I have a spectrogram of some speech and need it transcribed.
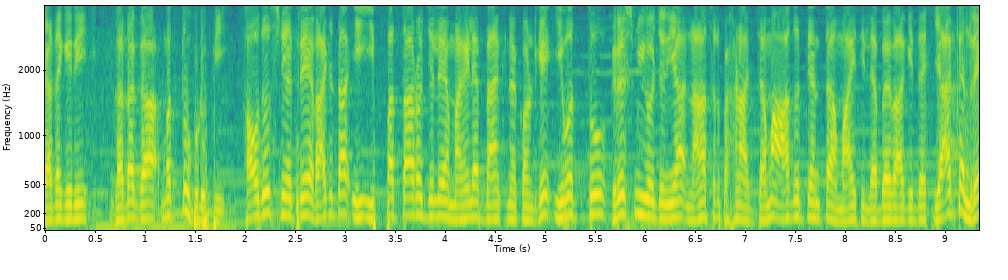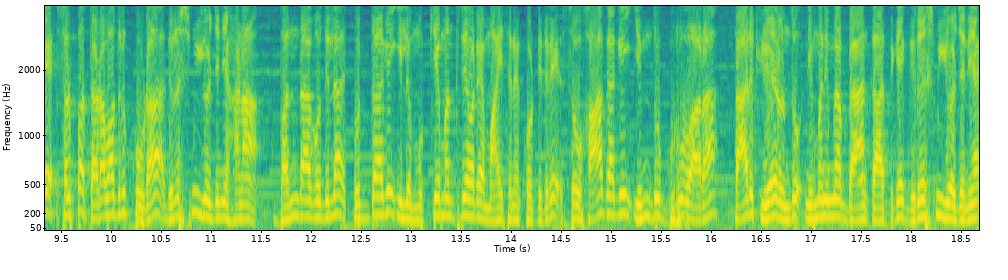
ಯಾದಗಿರಿ, ಗದಗ ಮತ್ತು ಉಡುಪಿ. ಹೌದು ಸ್ನೇಹಿತರೆ, ರಾಜ್ಯದ ಈ ಇಪ್ಪತ್ತಾರು ಜಿಲ್ಲೆಯ ಮಹಿಳಾ ಬ್ಯಾಂಕಿನ ಅಕೌಂಟ್ಗೆ ಇವತ್ತು ಗೃಹಲಕ್ಷ್ಮಿ ಯೋಜನೆಯ ನಾಲ್ಕು ರೂಪಾಯಿ ಹಣ ಜಮಾ ಆಗುತ್ತೆ ಅಂತ ಮಾಹಿತಿ ಲಭ್ಯವಾಗಿದೆ. ಯಾಕಂದ್ರೆ ಸ್ವಲ್ಪ ತಡವಾದ್ರೂ ಕೂಡ ಗೃಹಲಕ್ಷ್ಮಿ ಯೋಜನೆ ಹಣ ಬಂದಾಗೋದಿಲ್ಲ. ಖುದ್ದಾಗಿ ಇಲ್ಲಿ ಮುಖ್ಯಮಂತ್ರಿ ಅವರೇ ಮಾಹಿತಿಯನ್ನು ಕೊಟ್ಟಿದ್ರೆ ಸೊ ಹಾಗಾಗಿ ಇಂದು ಗುರುವಾರ ತಾರೀಕು ಏಳರಂದು ನಿಮ್ಮ ನಿಮ್ಮ ಬ್ಯಾಂಕ್ ಖಾತೆಗೆ ಗೃಹಲಕ್ಷ್ಮಿ ಯೋಜನೆಯ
